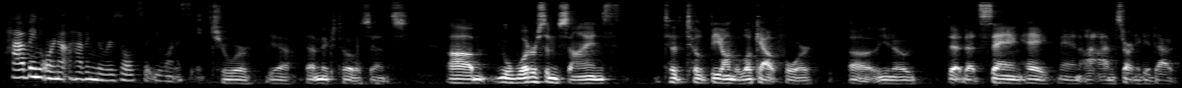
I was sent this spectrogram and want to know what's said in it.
having or not having the results that you want to see. Sure. Yeah, that makes total sense. Um, what are some signs to, to be on the lookout for? Uh, you know, that that's saying, "Hey, man, I, I'm starting to get out.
